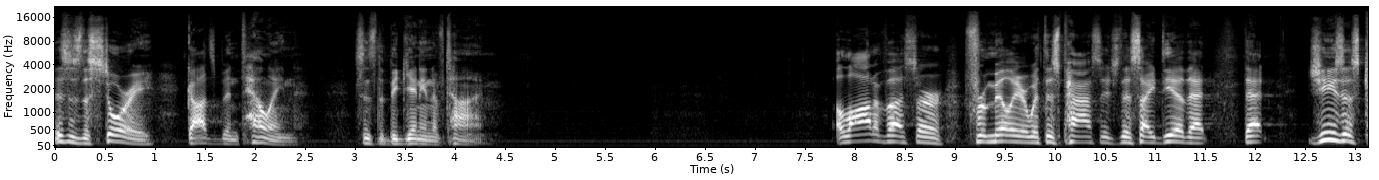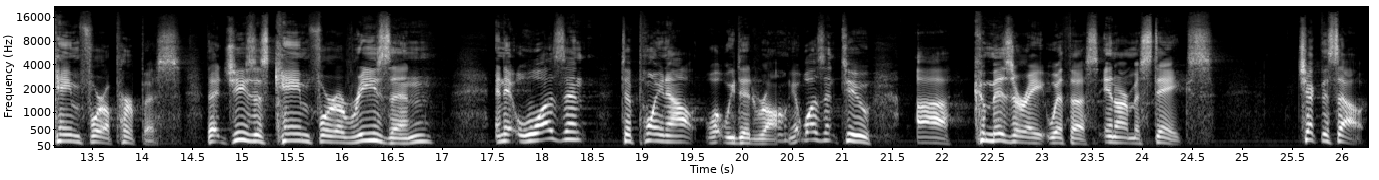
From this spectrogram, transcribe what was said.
This is the story God's been telling since the beginning of time. A lot of us are familiar with this passage, this idea that, that Jesus came for a purpose, that Jesus came for a reason, and it wasn't to point out what we did wrong. It wasn't to uh, commiserate with us in our mistakes. Check this out.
